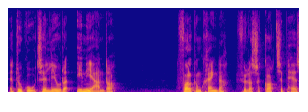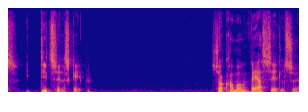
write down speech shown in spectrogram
at du er god til at leve dig ind i andre. Folk omkring dig føler sig godt tilpas i dit selskab. Så kommer værdsættelse.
